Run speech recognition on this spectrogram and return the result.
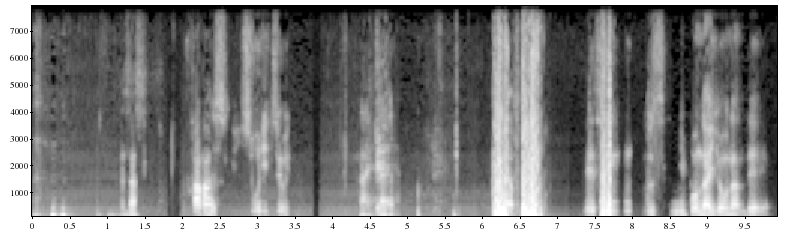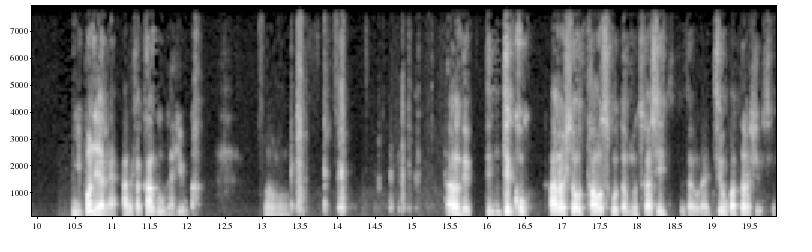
確かに下半身が異常に強い。はいはい。やっぱり、レスリング日本代表なんで、日本じゃない、あの人は韓国代表か。うん。なので、全然こ、あの人を倒すことは難しいって言ってたぐらい強かったらしいですよ。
